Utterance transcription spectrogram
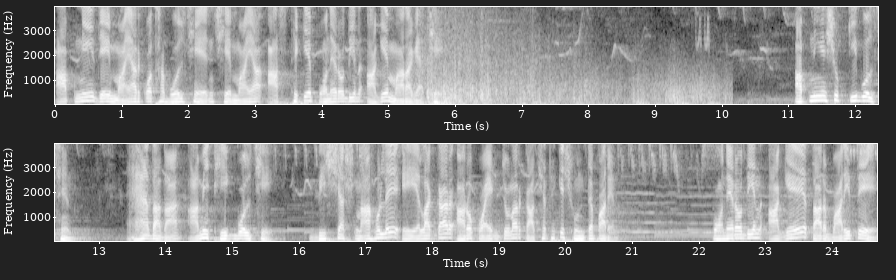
আপনি যে মায়ার কথা বলছেন, সে মায়া আজ থেকে পনেরো দিন আগে মারা গেছে। আপনি এসব কি বলছেন? হ্যাঁ দাদা, আমি ঠিক বলছি। বিশ্বাস না হলে এই এলাকার আরও কয়েকজনের কাছে থেকে শুনতে পারেন। পনেরো দিন আগে তার বাড়িতে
